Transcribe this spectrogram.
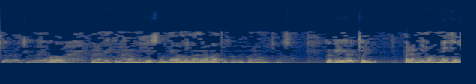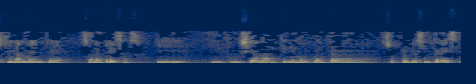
Yo, veo, para mí el tema de los medios es un tema menos dramático que para muchos. Lo que digo es que para mí los medios finalmente son empresas y, funcionan teniendo en cuenta sus propios intereses.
